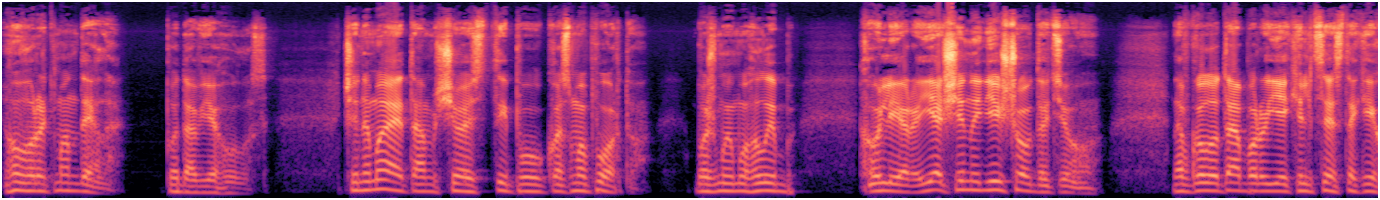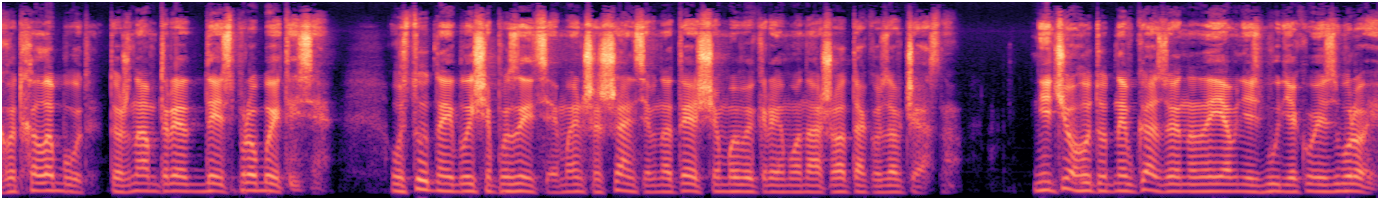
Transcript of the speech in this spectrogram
Говорить Мандела, подав я голос. Чи немає там щось типу космопорту? Бо ж ми могли б. Холєра, я ще не дійшов до цього. Навколо табору є кільце з таких от халабут, тож нам треба десь пробитися. Ось тут найближча позиція, менше шансів на те, що ми викриємо нашу атаку завчасно. Нічого тут не вказує на наявність будь-якої зброї,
